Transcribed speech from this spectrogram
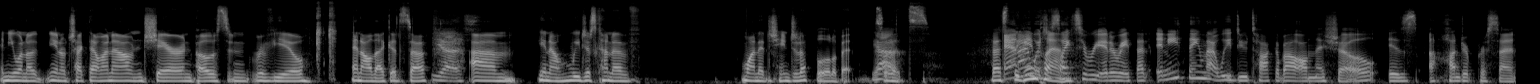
and you want to you know check that one out and share and post and review and all that good stuff. yes, Um, you know, we just kind of wanted to change it up a little bit. So Yeah. that's that's the game plan. and I would plan. just like to reiterate that anything that we do talk about on this show is 100%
